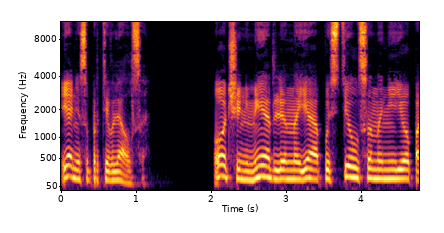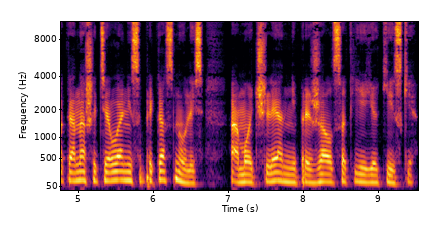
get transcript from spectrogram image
Я не сопротивлялся. Очень медленно я опустился на нее, пока наши тела не соприкоснулись, а мой член не прижался к ее киске.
